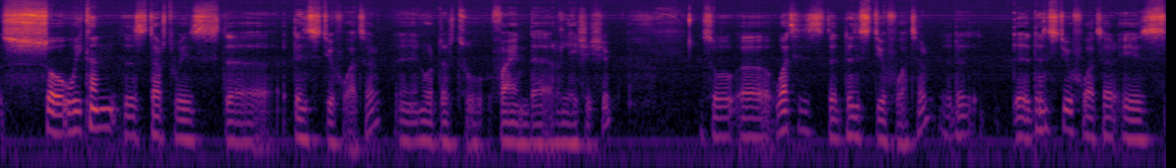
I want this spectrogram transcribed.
So we can start with the density of water in order to find the relationship. So uh, what is the density of water? The, the density of water is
